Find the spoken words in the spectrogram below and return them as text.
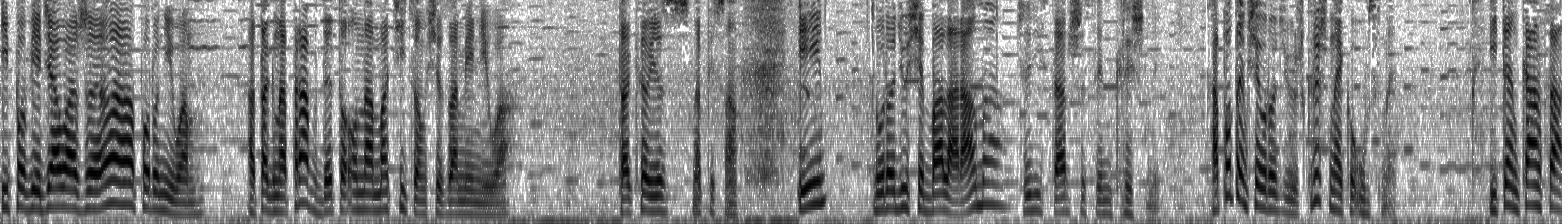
I powiedziała, że a, poroniłam. A tak naprawdę to ona macicą się zamieniła. Tak to jest napisane. I urodził się Balarama, czyli starszy syn Kryszny. A potem się urodził już Kryszna jako ósmy. I ten Kansa,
